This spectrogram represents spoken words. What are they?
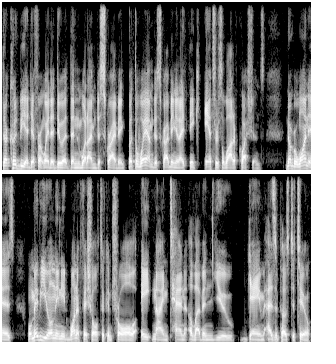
there could be a different way to do it than what I'm describing. But the way I'm describing it, I think, answers a lot of questions. Number one is, well, maybe you only need one official to control 8, 9, 10, 11 U game as opposed to two.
